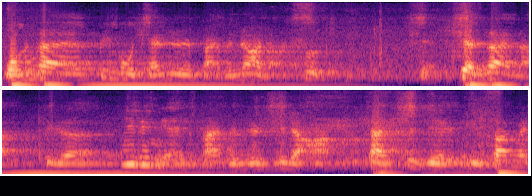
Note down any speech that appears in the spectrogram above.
我们在并购前是百分之二点四，现现在呢，这个一零年是百分之七点二，占世界第三位。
